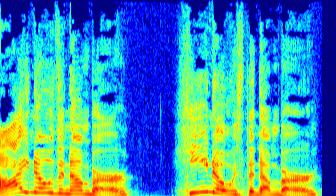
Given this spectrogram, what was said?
I know the number. He knows the number.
